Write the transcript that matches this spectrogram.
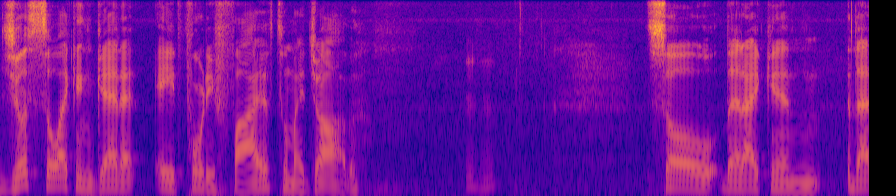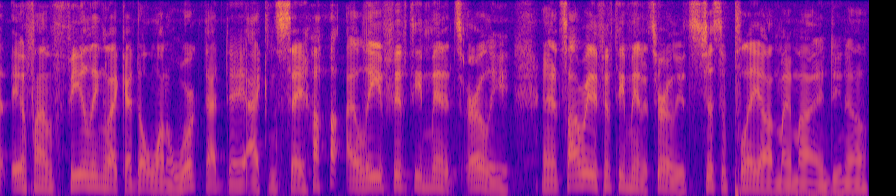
just so I can get at 8:45 to my job. So that I can that if I'm feeling like I don't want to work that day, I can say I leave 15 minutes early, and it's not really 15 minutes early. It's just a play on my mind, you know.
